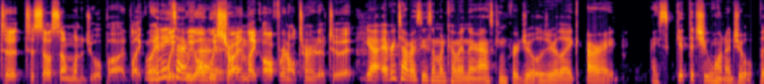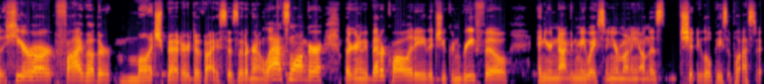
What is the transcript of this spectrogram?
to, to sell someone a Juul pod. Like Well, we, we, anytime, we always uh, try and like offer an alternative to it. Yeah. Every time I see someone come in there asking for Juuls, you're like, all right. I get that you want a Juul, but here are five other much better devices that are going to last longer, they're going to be better quality, that you can refill, and you're not going to be wasting your money on this shitty little piece of plastic.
